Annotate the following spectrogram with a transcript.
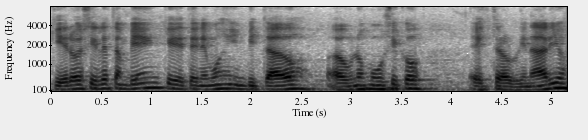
quiero decirles también que tenemos invitados a unos músicos extraordinarios,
